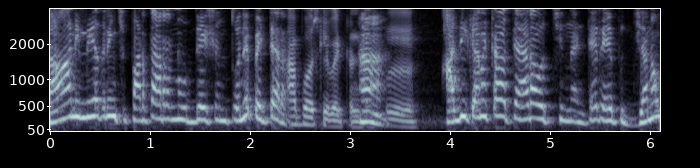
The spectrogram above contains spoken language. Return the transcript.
దాని మీద నుంచి పడతారన్న ఉద్దేశంతోనే పెట్టారు. ఆ పోస్టులు పెట్టుంటా ఉమ్, అది కనుక తేడా వచ్చిందంటే రేపు జనం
